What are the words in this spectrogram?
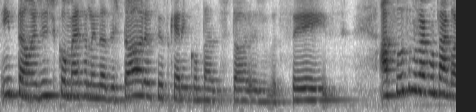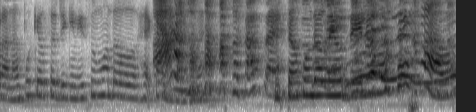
Então, a gente começa lendo as histórias. Vocês querem contar as histórias de vocês? A sua você não vai contar agora, não, porque o seu digníssimo mandou recadinhos, né? tá certo. Então, quando eu bem. ler o dele, você fala.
